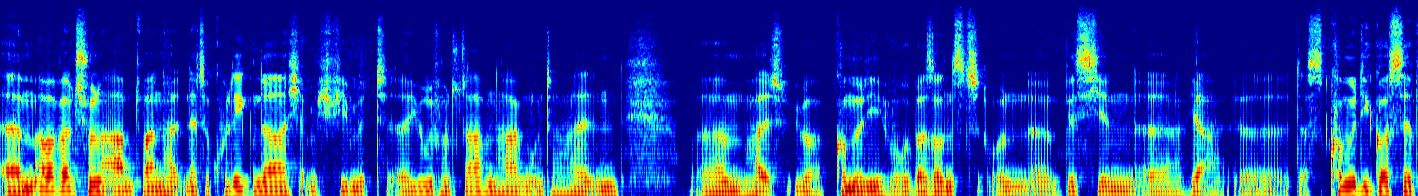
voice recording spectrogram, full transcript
Ähm, aber war ein schöner Abend, waren halt nette Kollegen da. Ich habe mich viel mit äh, Juri von Stavenhagen unterhalten, ähm, halt über Comedy, worüber sonst und äh, ein bisschen äh, ja äh, das Comedy Gossip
